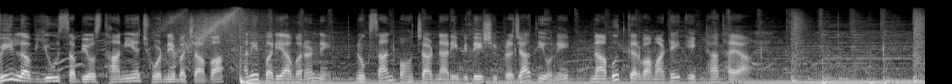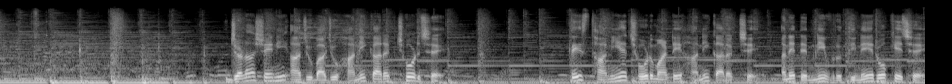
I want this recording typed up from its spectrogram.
વી લવ યુ સભ્યો સ્થાનીય છોડને બચાવવા અને પર્યાવરણને નુકસાન પહોંચાડનારી વિદેશી પ્રજાતિઓને નાબૂદ કરવા માટે એકઠા થયા. જળાશયની આજુબાજુ હાનિકારક છોડ છે. તે સ્થાનીય છોડ માટે હાનિકારક છે અને તેમની વૃદ્ધિને રોકે છે.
